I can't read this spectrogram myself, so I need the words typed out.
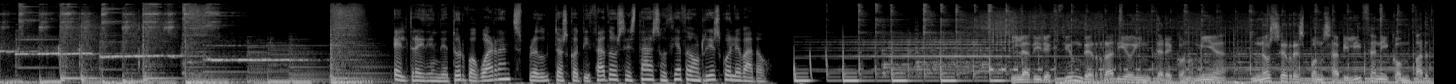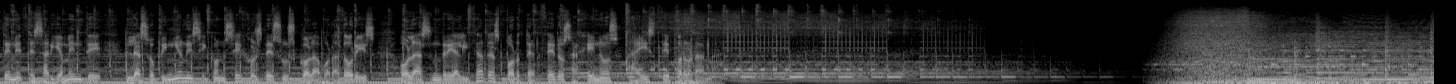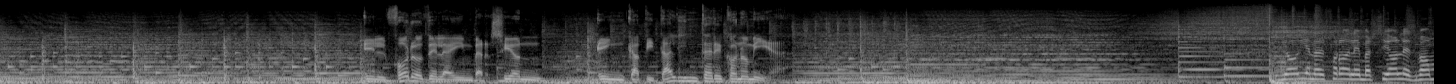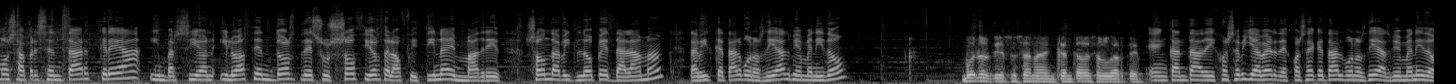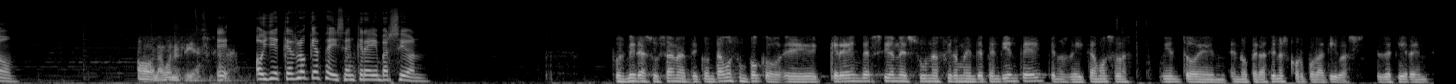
El trading de Turbo Warrants, productos cotizados, está asociado a un riesgo elevado. La dirección de Radio Intereconomía no se responsabiliza ni comparte necesariamente las opiniones y consejos de sus colaboradores o las realizadas por terceros ajenos a este programa. El foro de la inversión en Capital Intereconomía. Y hoy en el foro de la inversión les vamos a presentar Crea Inversión y lo hacen dos de sus socios de la oficina en Madrid. Son David López Dalama. David, ¿qué tal? Buenos días, bienvenido. Buenos días, Susana. Encantado de saludarte. Encantada. Y José Villaverde. José, ¿qué tal? Buenos días, bienvenido. Hola, buenos días. Eh, oye, ¿qué es lo que hacéis en Crea Inversión? Pues mira, Susana, te contamos un poco. Eh, Crea Inversión es una firma independiente que nos dedicamos al asesoramiento en, operaciones corporativas, es decir, en,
